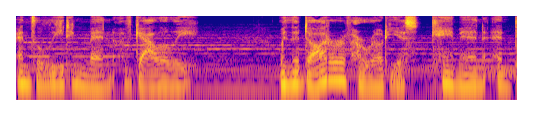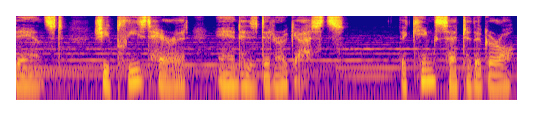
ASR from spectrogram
and the leading men of Galilee. When the daughter of Herodias came in and danced, she pleased Herod and his dinner guests. The king said to the girl,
